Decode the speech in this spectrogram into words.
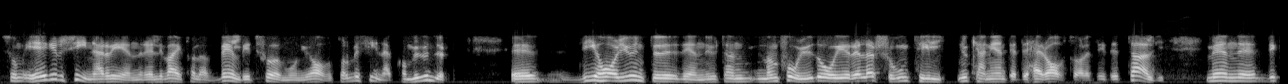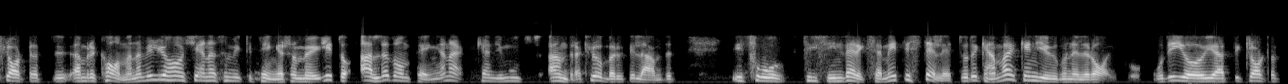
som äger sina arenor eller i varje fall har väldigt förmånliga avtal med sina kommuner. Eh, vi har ju inte den utan man får ju då i relation till, nu kan jag inte det här avtalet i detalj, men eh, det är klart att eh, amerikanerna vill ju ha tjäna så mycket pengar som möjligt och alla de pengarna kan ju mot andra klubbar ute i landet få till sin verksamhet istället och det kan varken Djurgården eller AIK. Och det gör ju att det är klart att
